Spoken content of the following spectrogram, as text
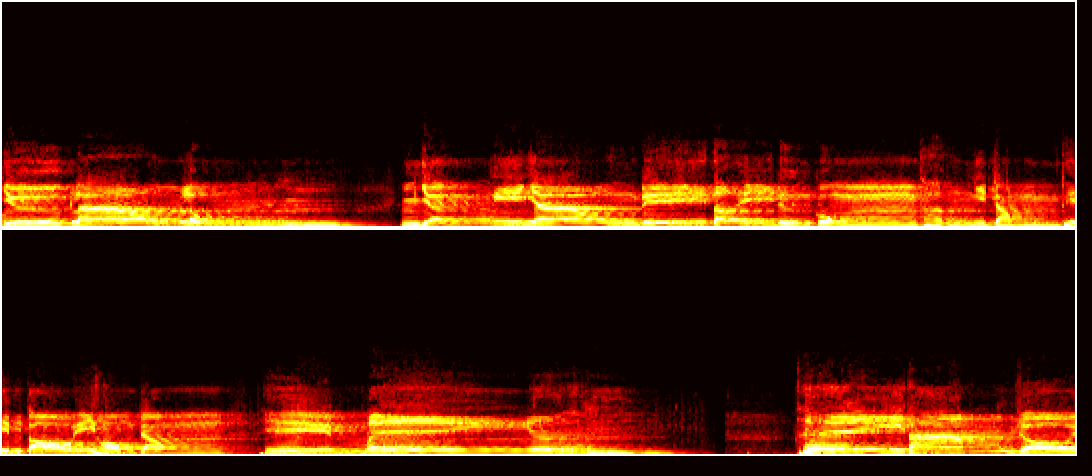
vượt lao lung. Dẫn nhau đi tới đường cùng thân trồng thêm tội hồn chồng thêm mê thế thảm rồi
